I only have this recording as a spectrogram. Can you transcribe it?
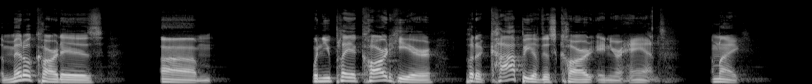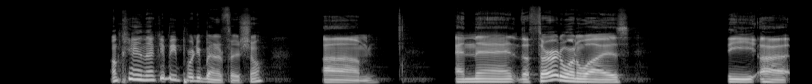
The middle card is um, when you play a card here, put a copy of this card in your hand. I'm like, okay, that could be pretty beneficial. Um, and then the third one was the uh,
